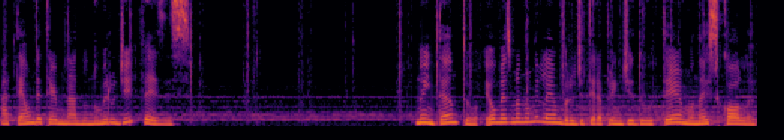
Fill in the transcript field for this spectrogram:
até um determinado número de vezes. No entanto, eu mesma não me lembro de ter aprendido o termo na escola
